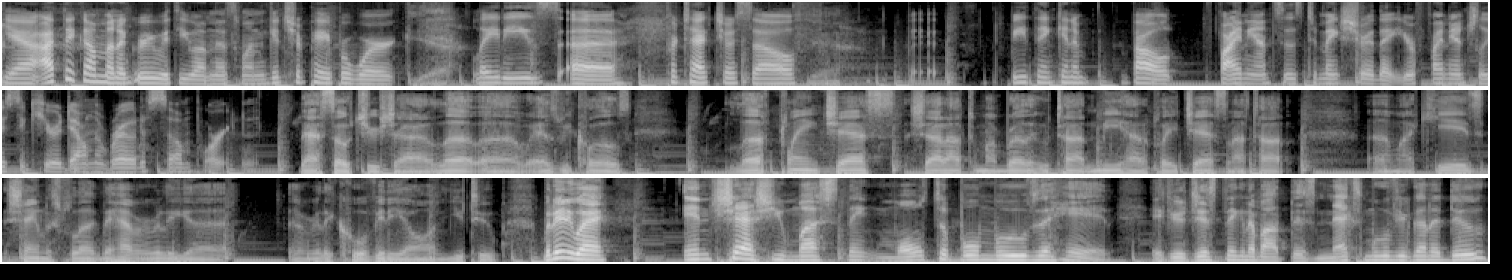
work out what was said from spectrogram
Yeah, I think I'm gonna agree with you on this one. Get your paperwork. Yeah. Ladies, uh, protect yourself. yeah. Be thinking about finances to make sure that you're financially secure down the road is so important. That's so true, Shy. I love uh, as we close. Love playing chess. Shout out to my brother who taught me how to play chess, and I taught uh, my kids. Shameless plug. They have a really uh, a really cool video on YouTube. But anyway, in chess, you must think multiple moves ahead. If you're just thinking about this next move you're gonna do,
